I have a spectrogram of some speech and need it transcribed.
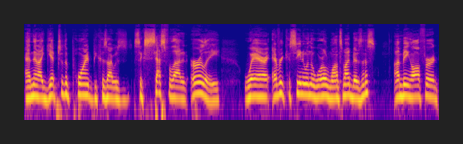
And then I get to the point because I was successful at it early where every casino in the world wants my business. I'm being offered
